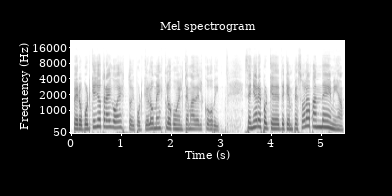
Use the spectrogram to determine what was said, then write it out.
Pero ¿por qué yo traigo esto y por qué lo mezclo con el tema del COVID? Señores, porque desde que empezó la pandemia,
